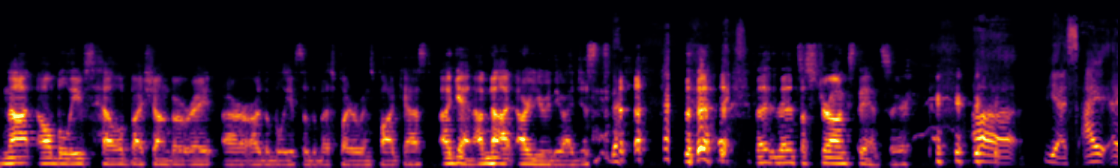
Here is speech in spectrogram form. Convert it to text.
not all beliefs held by Sean Boatwright are, are the beliefs of the Best Player Wins podcast. Again, I'm not arguing with you. I just that, that's a strong stance, sir. uh, Yes, I uh,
